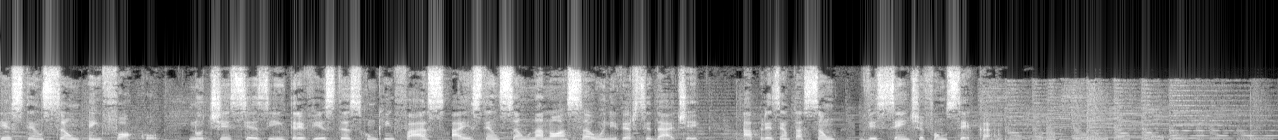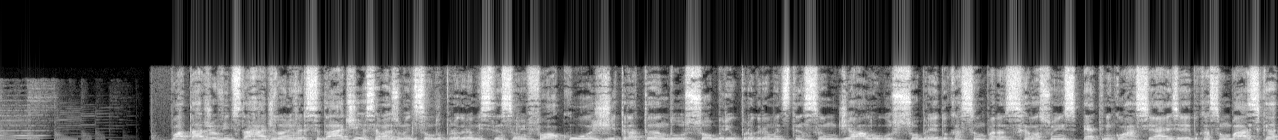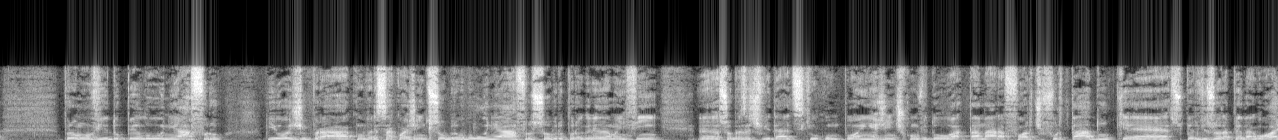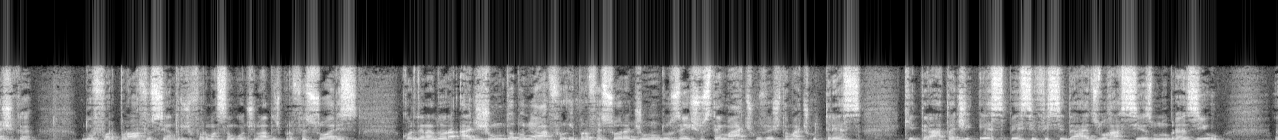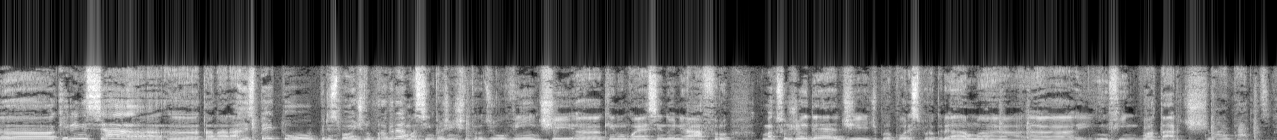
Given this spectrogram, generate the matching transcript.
Extensão em Foco. Notícias e entrevistas com quem faz a extensão na nossa universidade. Apresentação: Vicente Fonseca. Boa tarde, ouvintes da Rádio da Universidade. Essa é mais uma edição do programa Extensão em Foco. Hoje tratando sobre o programa de extensão Diálogos sobre a Educação para as Relações Étnico-Raciais e a Educação Básica, promovido pelo Uniafro. E hoje, para conversar com a gente sobre o Uniafro, sobre o programa, enfim, uh, sobre as atividades que o compõem, a gente convidou a Tanara Forte Furtado, que é supervisora pedagógica do ForProf, o Centro de Formação Continuada de Professores, coordenadora adjunta do Uniafro e professora de um dos eixos temáticos, o eixo temático 3, que trata de especificidades do racismo no Brasil. Uh, queria iniciar, uh, Tanara, a respeito principalmente do programa, assim, para a gente introduzir o ouvinte, uh, quem não conhece ainda o Uniafro, como é que surgiu a ideia de, de propor esse programa? Uh, enfim, boa tarde. Boa tarde.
